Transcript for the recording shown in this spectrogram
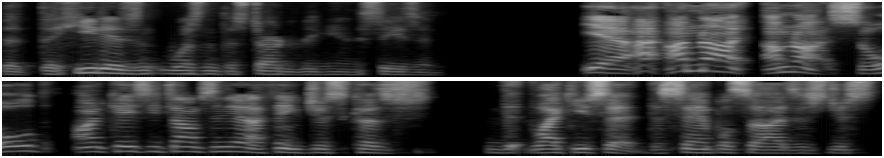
the, the heat isn't wasn't the start of the beginning of the season. Yeah, I, I'm not I'm not sold on Casey Thompson yet. I think just because like you said, the sample size is just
